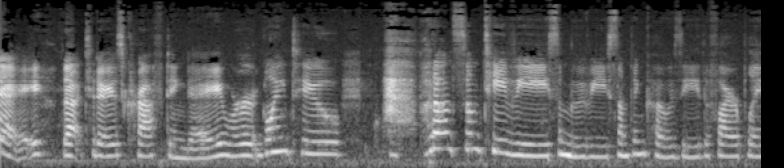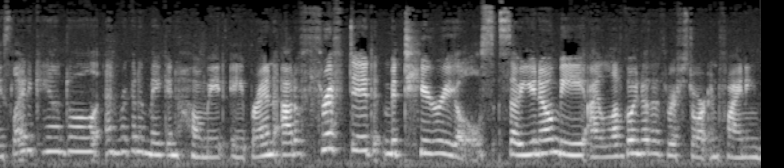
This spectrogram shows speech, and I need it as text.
say that today is crafting day we're going to put on some TV, some movies, something cozy, the fireplace, light a candle, and we're gonna make a homemade apron out of thrifted materials. So you know me, I love going to the thrift store and finding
